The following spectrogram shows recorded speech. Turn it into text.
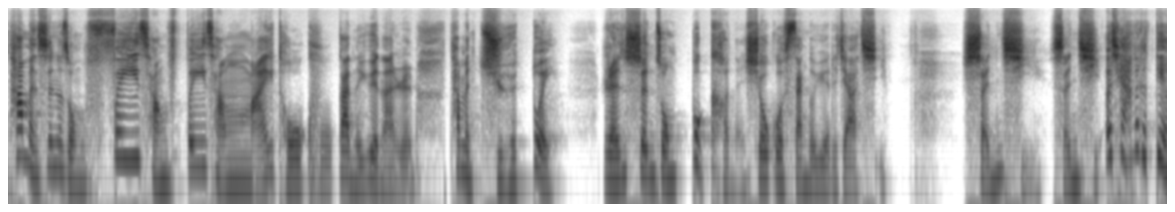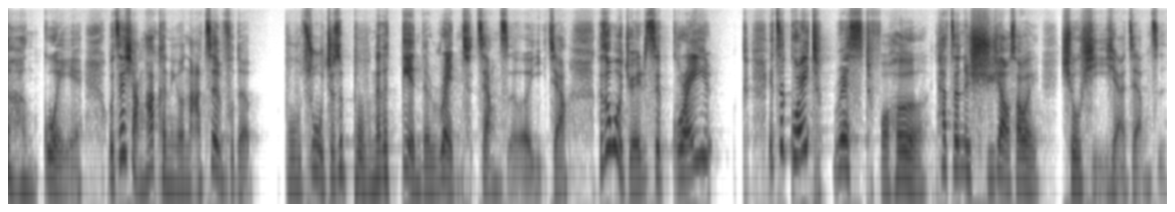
他们是那种非常非常埋头苦干的越南人，他们绝对人生中不可能休过三个月的假期，神奇神奇！而且他那个店很贵耶，我在想他可能有拿政府的补助，就是补那个店的 rent 这样子而已。这样，可是我觉得是 great。It's a great rest for her。她真的需要稍微休息一下这样子。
